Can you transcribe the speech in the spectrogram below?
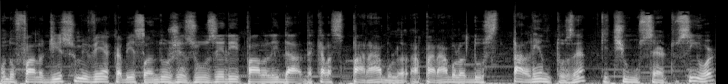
quando falo disso, me vem à cabeça quando Jesus ele fala ali da, daquelas parábolas, a parábola dos talentos, né? Que tinha um certo senhor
